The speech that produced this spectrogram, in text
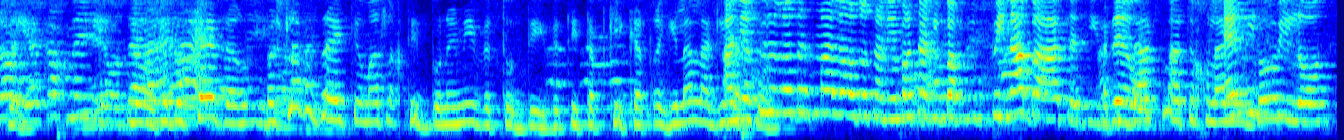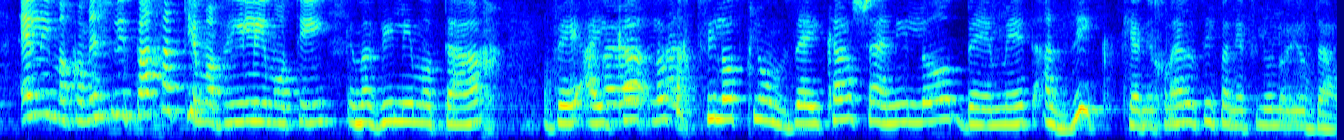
לא, כן. יש לך מניות. לא, זה בסדר. בשלב הזה הייתי אומרת לך, תתבונני ותודי ותתאפקי, כי את רגילה להגיד הכול. אני אפילו לא יודעת מה להודות, אני אומרת, אני בפינה בעטתי, זהו. את יודעת מה את יכולה להודות? אין לי תפילות, אין לי מקום, יש לי פחד כי הם מבהילים אותי. הם מבהילים אותך. והעיקר, לא צריך תפילות כלום, זה העיקר שאני לא באמת אזיק, כי אני יכולה להזיק ואני אפילו לא יודעת.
